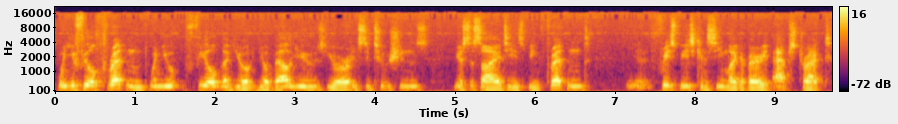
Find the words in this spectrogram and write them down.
when you feel threatened, when you feel that your your values, your institutions, your society is being threatened, free speech can seem like a very abstract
